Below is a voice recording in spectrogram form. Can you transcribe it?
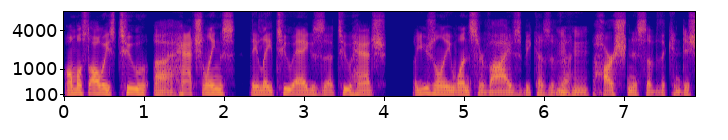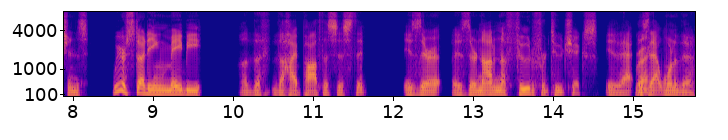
almost always two uh, hatchlings. They lay two eggs, uh, two hatch. Usually one survives because of the Mhm. the harshness of the conditions. We are studying maybe uh, the the hypothesis that is there is there not enough food for two chicks? Is that is Right. that one of the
